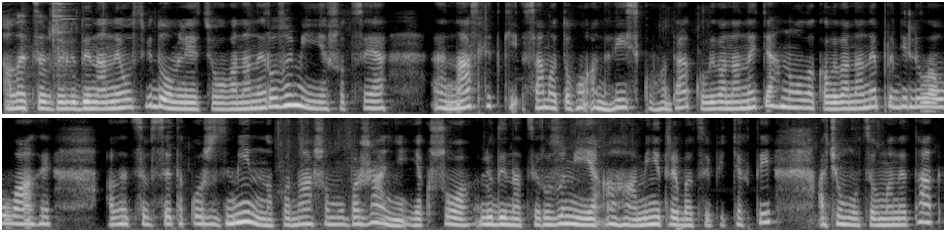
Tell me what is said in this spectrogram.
але це вже людина не усвідомлює цього, вона не розуміє, що це наслідки саме того англійського, да? коли вона не тягнула, коли вона не приділила уваги. Але це все також змінно по нашому бажанні. Якщо людина це розуміє, ага, мені треба це підтягти, а чому це в мене так?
